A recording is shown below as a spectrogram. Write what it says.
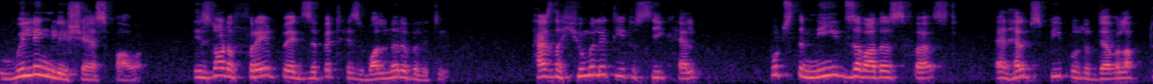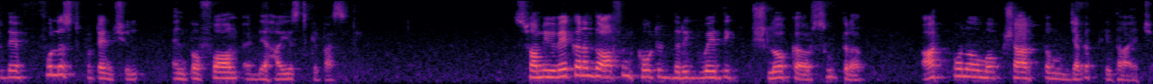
willingly shares power, is not afraid to exhibit his vulnerability, has the humility to seek help, puts the needs of others first, and helps people to develop to their fullest potential and perform at their highest capacity. Swami Vivekananda often quoted the Rigvedic shloka or sutra, Atmano mokshartam jagat hitaya.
